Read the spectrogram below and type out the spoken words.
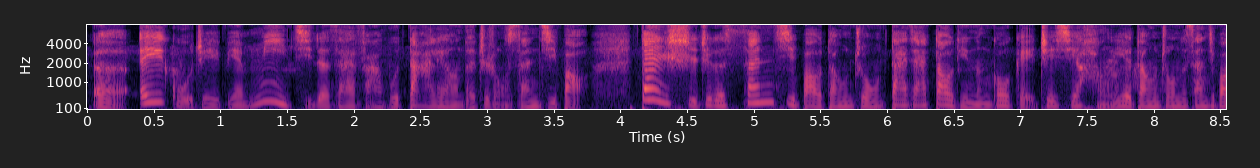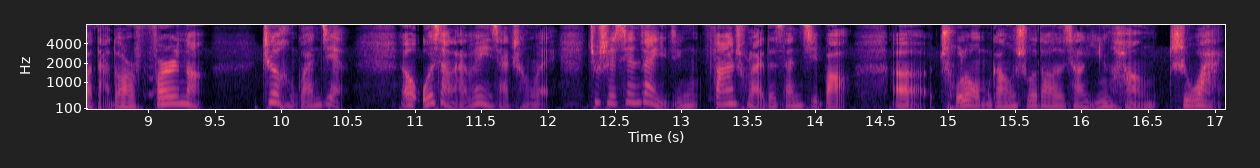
呃 A 股这边密集的在发布大量的这种三季报，但是这个三季报当中，大家到底能够给这些行业当中的三季报打多少分呢？这很关键，呃，我想来问一下陈伟，就是现在已经发出来的三季报，呃，除了我们刚刚说到的像银行之外，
